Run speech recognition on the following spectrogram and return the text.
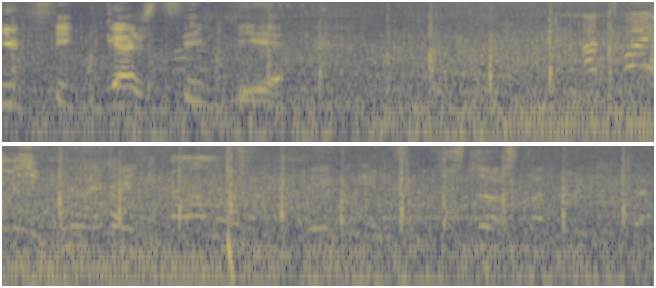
Нифига ж себе. Отвали! Что с тобой не так?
